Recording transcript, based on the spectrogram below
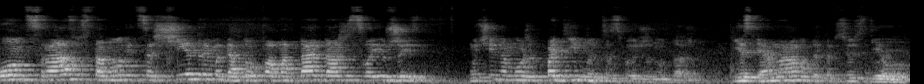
он сразу становится щедрым и готов вам отдать даже свою жизнь. Мужчина может погибнуть за свою жену даже, если она вот это все сделала.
